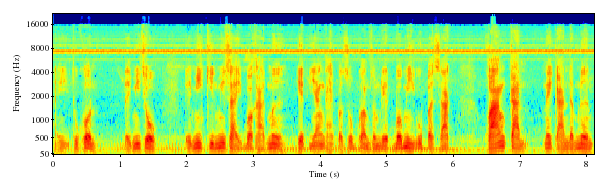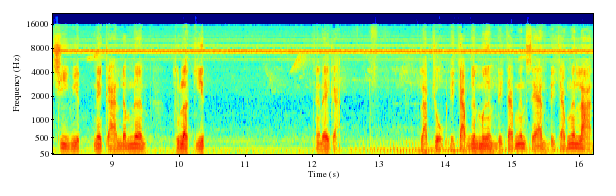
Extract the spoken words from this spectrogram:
ให้ทุกคนได้มีโชคได้มีกินมีใส่บ่ขาดมือเฮ็ดยังให้ประสบความสำเร็จบ่มีอุปสรรคขวางกันในการดำเนินชีวิตในการดำเนิน ธุรกิจจังได้กะหลับโจกได้จับเงินหมื่นได้จับเงินแสนได้จับเงินล้าน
